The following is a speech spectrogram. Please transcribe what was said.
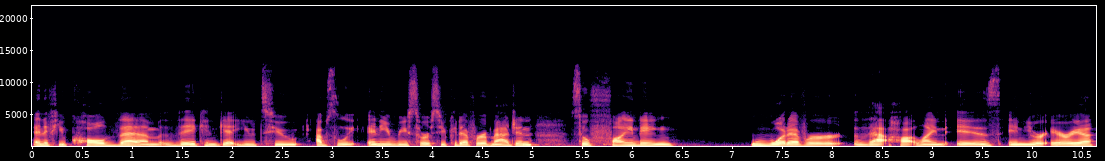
And if you call them, they can get you to absolutely any resource you could ever imagine. So finding whatever that hotline is in your area.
